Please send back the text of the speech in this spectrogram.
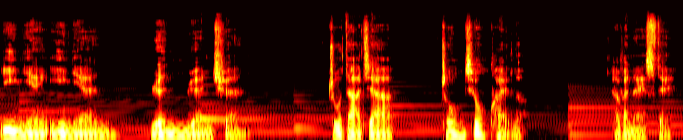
一年一年人圆全。祝大家中秋快乐，Have a nice day。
